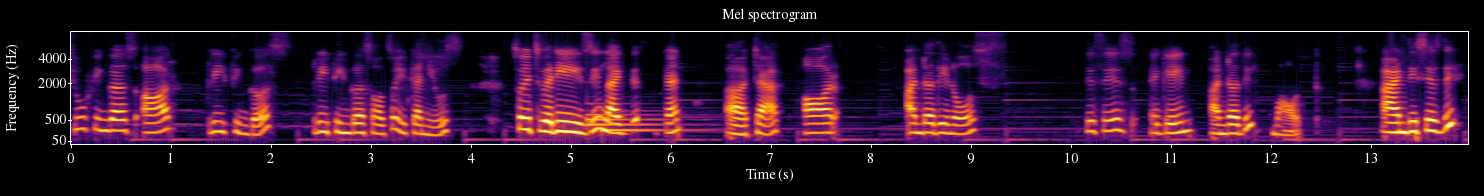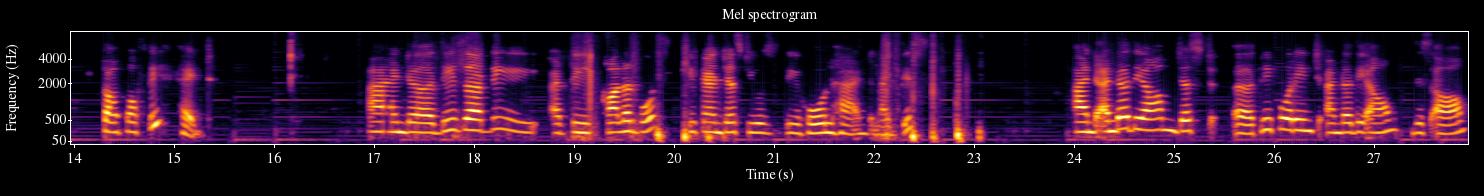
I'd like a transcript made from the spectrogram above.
two fingers or three fingers. Three fingers also you can use. So it's very easy. Like this, you can uh, tap or under the nose. This is again under the mouth, and this is the top of the head and uh, these are the at the collarbones you can just use the whole hand like this and under the arm just uh, 3 4 inch under the arm this arm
